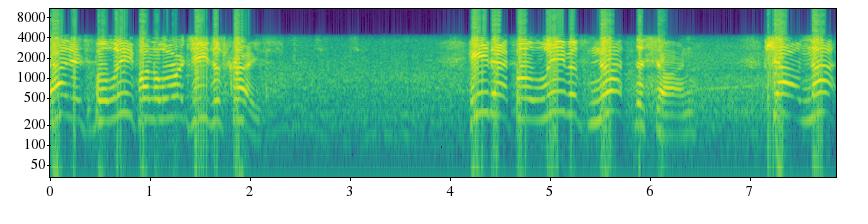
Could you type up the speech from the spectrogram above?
That is belief on the Lord Jesus Christ. Believeth not the Son shall not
